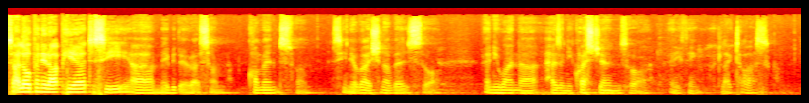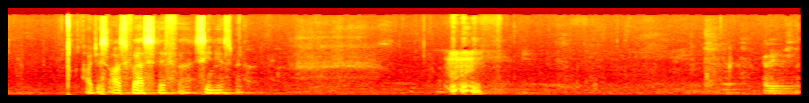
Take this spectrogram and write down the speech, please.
So I'll open it up here to see. Uh, maybe there are some comments from senior Vaishnavas or if anyone uh, has any questions or anything would like to ask. I'll just ask first if uh, seniors. Hare Krishna,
